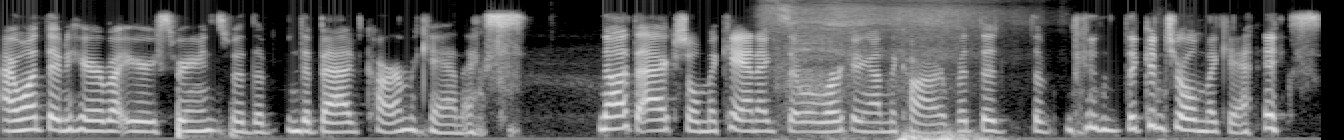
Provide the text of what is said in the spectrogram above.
I want them to hear about your experience with the the bad car mechanics. Not the actual mechanics that were working on the car, but the the, the control mechanics.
